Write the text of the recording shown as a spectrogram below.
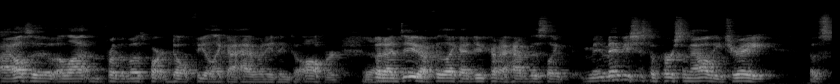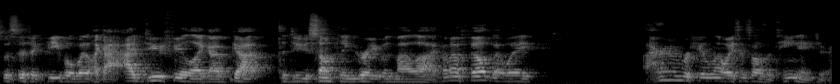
I also a lot for the most part don't feel like I have anything to offer. Yeah. But I do. I feel like I do kind of have this like maybe it's just a personality trait of specific people, but like I, I do feel like I've got to do something great with my life, and I've felt that way. I remember feeling that way since I was a teenager,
